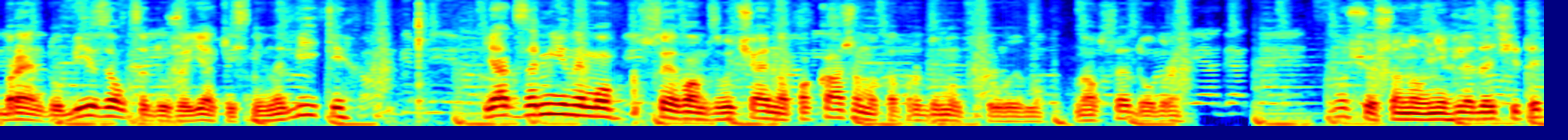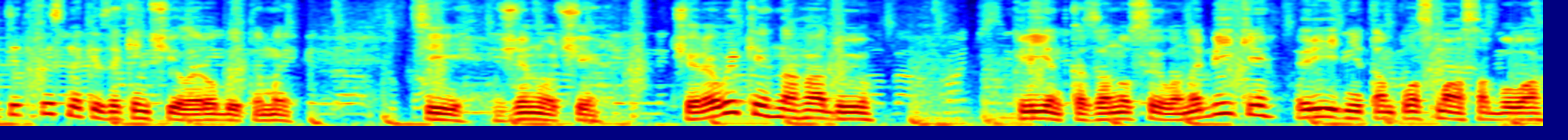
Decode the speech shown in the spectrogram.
Бренду Bizel, це дуже якісні набійки. Як замінимо, все вам звичайно покажемо та продемонструємо. На все добре. Ну що, шановні глядачі та підписники, закінчили робити ми ці жіночі черевики. Нагадую, клієнтка заносила набійки рідні, там пластмаса була.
